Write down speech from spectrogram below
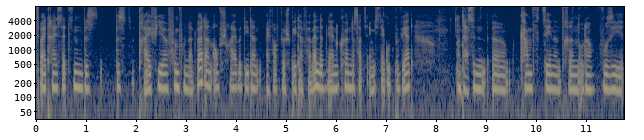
zwei, drei Sätzen bis bis drei, vier, 500 Wörtern aufschreibe, die dann einfach für später verwendet werden können. Das hat sich eigentlich sehr gut bewährt. Und da sind äh, Kampfszenen drin oder wo sie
